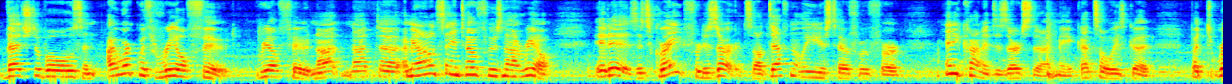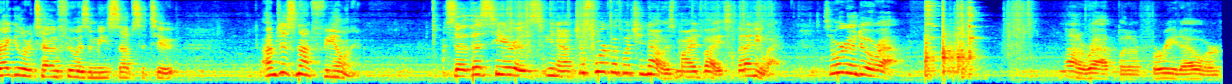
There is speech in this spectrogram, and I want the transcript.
vegetables, and I work with real food. Real food, not, not uh, I mean, I'm not saying tofu is not real. It is. It's great for desserts. I'll definitely use tofu for any kind of desserts that I make. That's always good. But regular tofu as a meat substitute, I'm just not feeling it. So this here is, you know, just work with what you know is my advice. But anyway, so we're going to do a wrap. Not a wrap, but a burrito or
